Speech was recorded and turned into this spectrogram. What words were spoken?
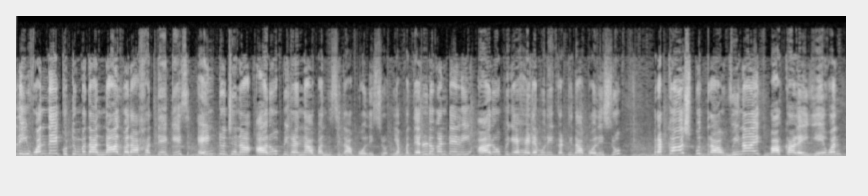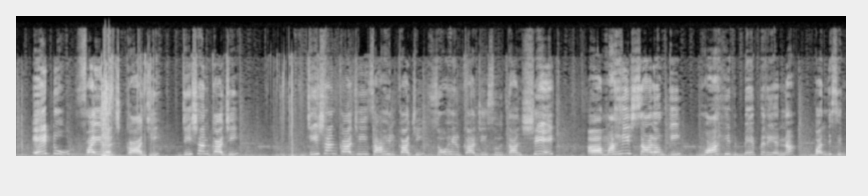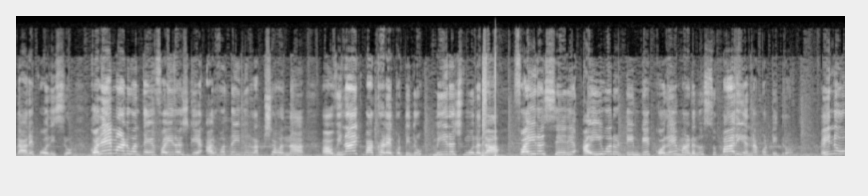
ಗದಗನಲ್ಲಿ ಒಂದೇ ಕುಟುಂಬದ ನಾಲ್ವರ ಹತ್ಯೆ ಕೇಸ್, ಎಂಟು ಜನ ಆರೋಪಿಗಳನ್ನ ಬಂಧಿಸಿದ ಪೊಲೀಸರು. ಎಪ್ಪತ್ತೆರಡು ಗಂಟೆಯಲ್ಲಿ ಆರೋಪಿಗೆ ಹೆಡೆಮುರಿ ಕಟ್ಟಿದ ಪೊಲೀಸರು. ಪ್ರಕಾಶ್ ಪುತ್ರ Vinayak Bakale A one, A two Firoz Kazi, Zeeshan Kazi Zeeshan Kazi, Sahil Kazi, Sohail Kazi, Sultan Sheikh Mahesh Salunkhe Wahid ಬೇಪರಿಯನ್ನ ಬಂಧಿಸಿದ್ದಾರೆ ಪೊಲೀಸರು. ಕೊಲೆ ಮಾಡುವಂತೆ ಫೈರಜ್ಗೆ ಅರವತ್ತೈದು ಲಕ್ಷವನ್ನ ವಿನಾಯಕ್ ಬಾಖಳೆ ಕೊಟ್ಟಿದ್ರು. ಮೀರಜ್ ಮೂಲದ ಫೈರಜ್ ಸೇರಿ ಐವರು ಟೀಮ್ಗೆ ಕೊಲೆ ಮಾಡಲು ಸುಪಾರಿಯನ್ನ ಕೊಟ್ಟಿದ್ರು. ಇನ್ನು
